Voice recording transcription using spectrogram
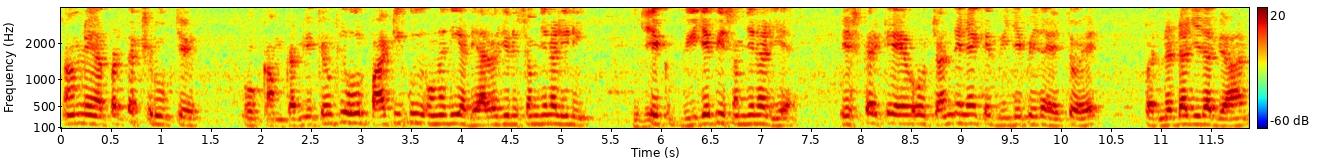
ਸਾਹਮਣੇ ਅਪਰਤੱਖ ਰੂਪ 'ਚ ਉਹ ਕੰਮ ਕਰਨਗੇ। ਕਿਉਂਕਿ ਹੋਰ ਪਾਰਟੀ ਕੋਈ ਉਹਨਾਂ ਦੀ ਆਈਡੀਓਲੋਜੀ ਨੂੰ ਸਮਝਣ ਵਾਲੀ ਨਹੀਂ। ਜੀ। ਇੱਕ ਬੀਜੇਪੀ ਸਮਝਣ ਵਾਲੀ ਹੈ। ਇਸ ਕਰਕੇ ਉਹ ਚਾਹੁੰਦੇ ਨੇ ਕਿ ਬੀਜੇਪੀ ਦਾ ਹਿੱਤ ਹੋਏ। ਪਰ ਨੱਡਾ ਜੀ ਦਾ ਬਿਆਨ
